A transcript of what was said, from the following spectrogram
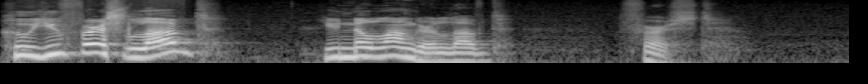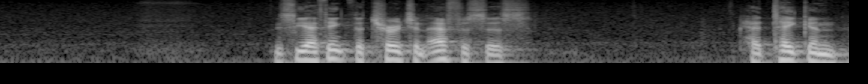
Who you first loved, you no longer loved first. You see, I think the church in Ephesus had taken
